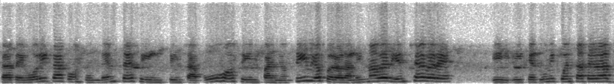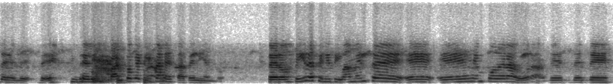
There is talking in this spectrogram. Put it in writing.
categórica, contundente, sin, sin tapujos, sin paños tibios, pero a la misma vez bien chévere y, y que tú ni cuenta te das de, de, del impacto que quizás está teniendo. Pero sí, definitivamente es, empoderadora. Desde,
